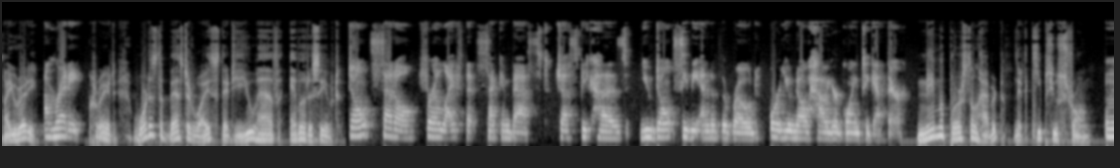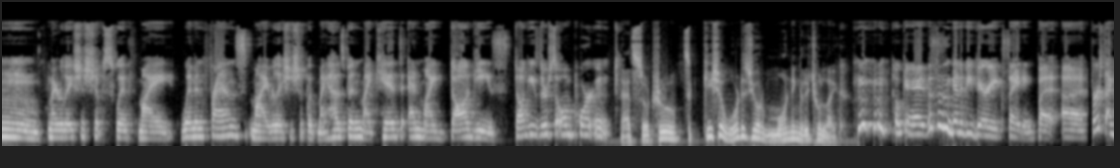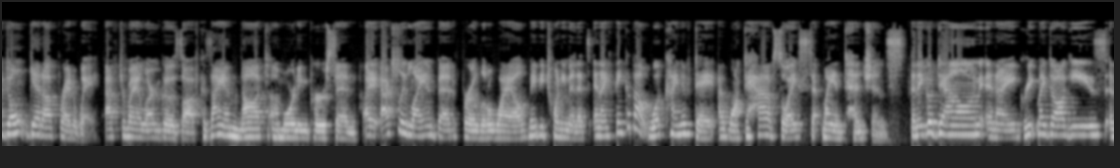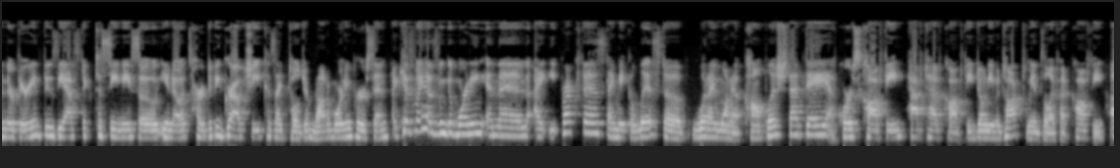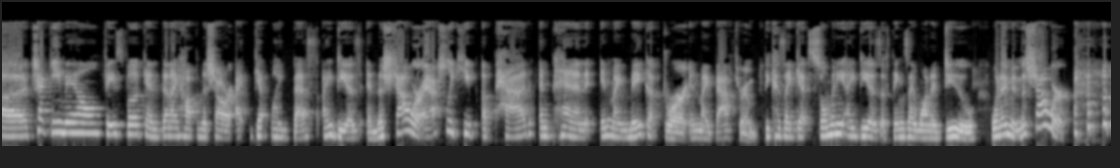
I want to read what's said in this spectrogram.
Are you ready? I'm ready. Great. What is the best advice that you have ever received? Don't settle for a life that's second best just because you don't see the end of the road or you know how you're going to get there. Name a personal habit that keeps you strong. Mm, my relationships with my women friends, my relationship with my husband, my kids, and my doggies. Doggies are so important. That's so true. So, Keisha, what is your morning ritual like? okay, this isn't going to be very exciting, but uh, first, I don't get up right away after my alarm goes off because I am not a morning person. I actually lie in bed for a little while, maybe 20 minutes, and I think about what kind of day I want to have. So I set my intentions. Then I go down and I greet my doggies, and they're very enthusiastic to see me. So, you know, it's hard to be grouchy because I told you I'm not a morning person. I kiss my husband good morning and then I eat breakfast. I make a list of what I want to accomplish that day. Of course, coffee. Have to have coffee. Don't even talk to me until I've had coffee. Uh, check email, Facebook, and then I hop in the shower. I get my best ideas in the shower. I actually keep a pad and pen in my makeup drawer in my bathroom because I get so many ideas of things I want to do when I'm in the shower.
